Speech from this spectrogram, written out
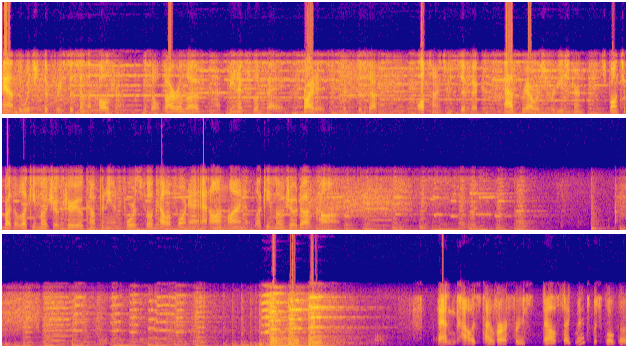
and The Witch, the Priestess, and the Cauldron with Elvira Love and Phoenix LeFae, Fridays 6 to 7. All times Pacific, add 3 hours for Eastern, Sponsored by the Lucky Mojo Curio Company in Forestville, California, and online at luckymojo.com. time for our free spell segment, which we'll go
